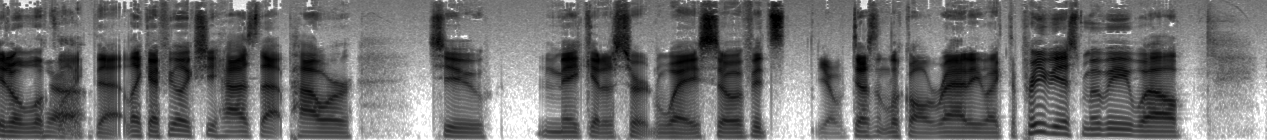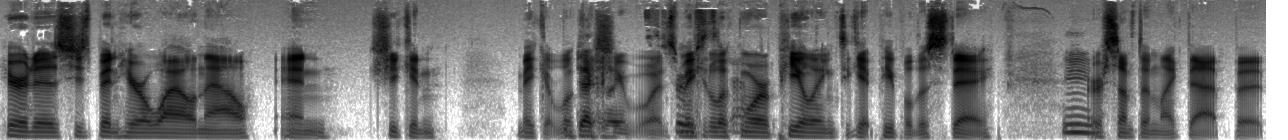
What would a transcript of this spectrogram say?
it'll look Yeah. like that. Like I feel like she has that power to make it a certain way. So if it's you know doesn't look all ratty like the previous movie, well, here it is. She's been here a while now, and she can make it look as she Decorate. wants. Make it look up. more appealing to get people to stay Mm. or something like that. But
